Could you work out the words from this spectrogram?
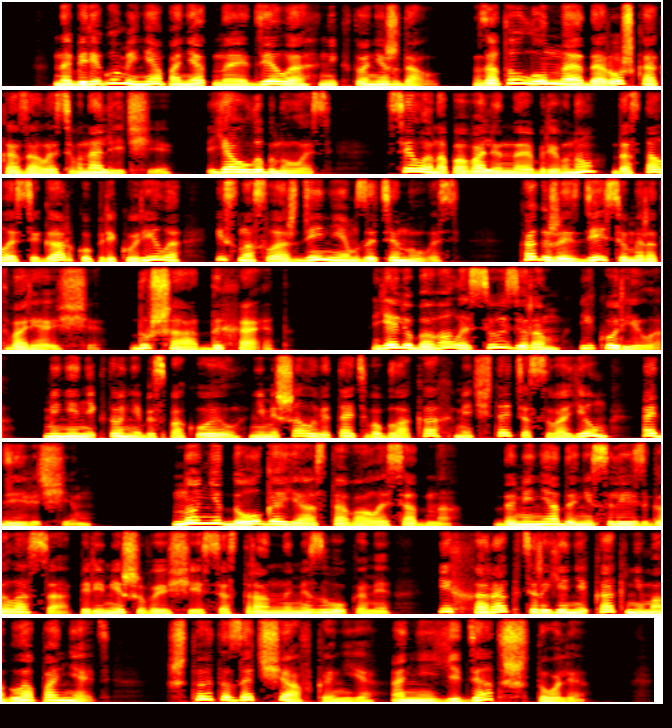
На берегу меня, понятное дело, никто не ждал. Зато лунная дорожка оказалась в наличии. Я улыбнулась. Села на поваленное бревно, достала сигарку, прикурила и с наслаждением затянулась. Как же здесь умиротворяюще. Душа отдыхает. Я любовалась озером и курила. Меня никто не беспокоил, не мешал витать в облаках, мечтать о своем, о девичьем. Но недолго я оставалась одна. До меня донеслись голоса, перемешивающиеся странными звуками — их характер я никак не могла понять. Что это за чавканье? Они едят, что ли?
